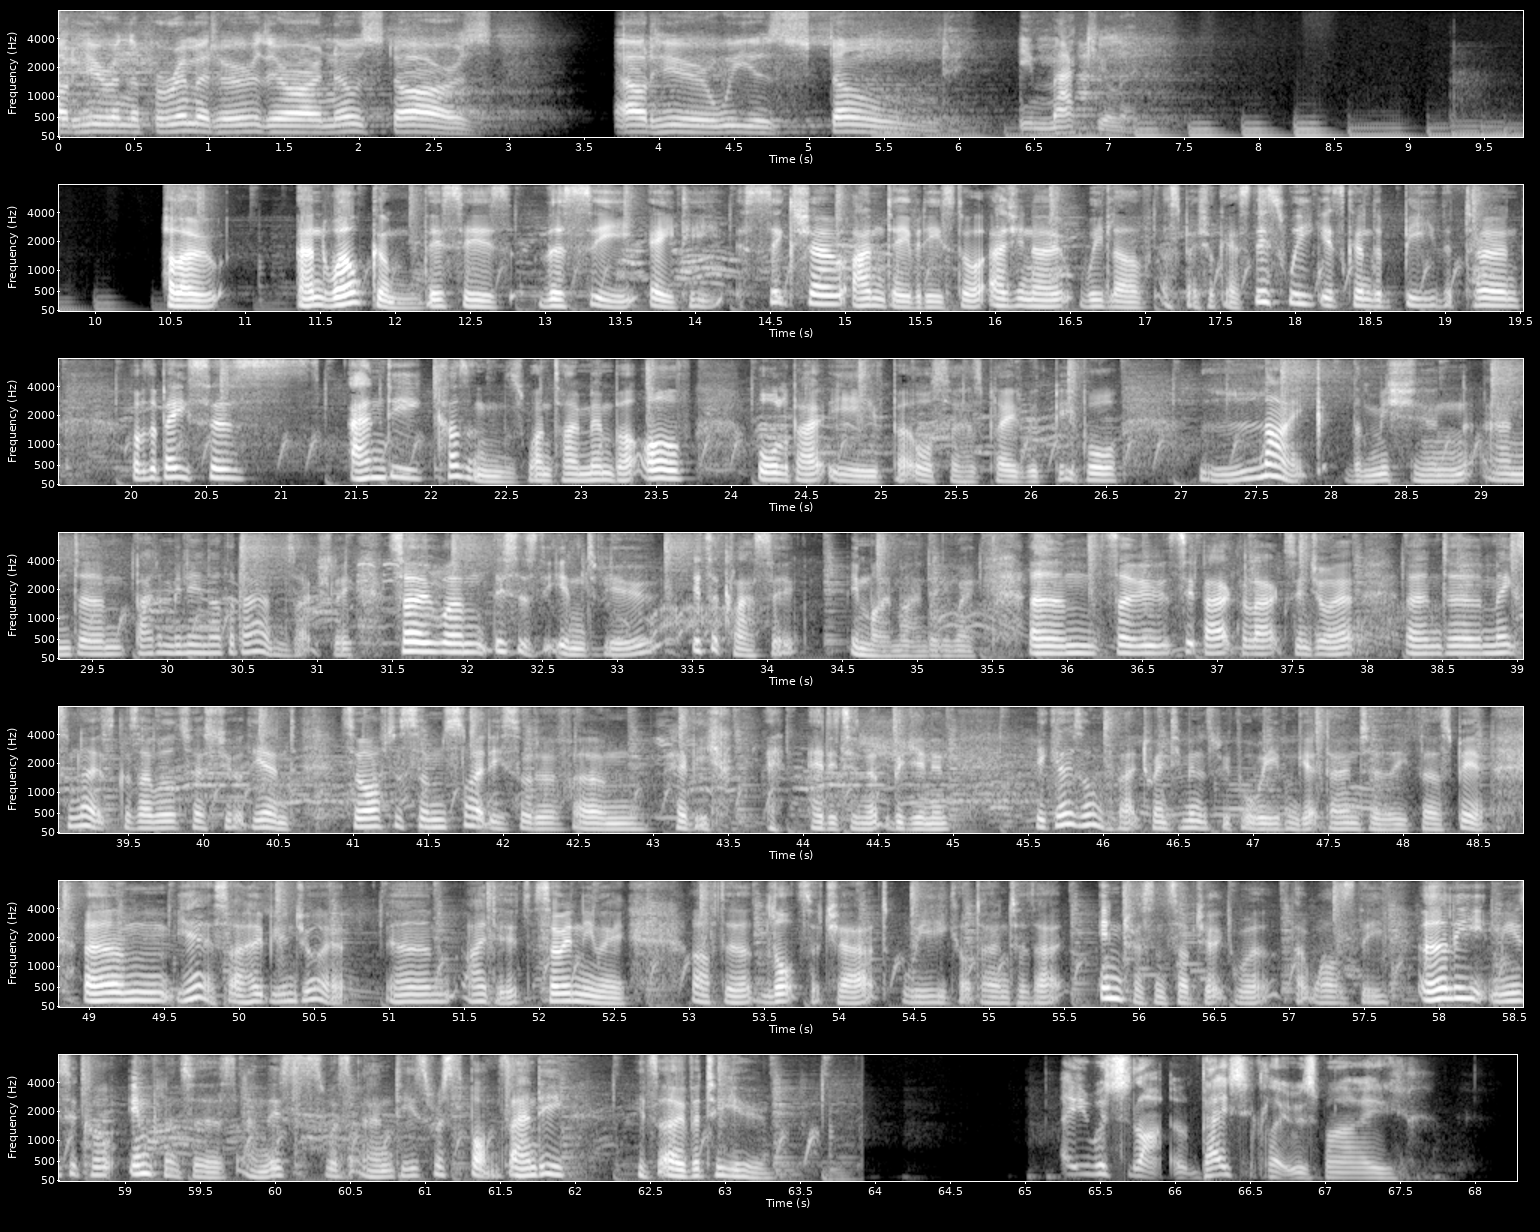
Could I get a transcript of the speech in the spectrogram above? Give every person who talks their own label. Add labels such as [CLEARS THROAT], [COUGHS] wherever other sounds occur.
Speaker 1: Out here in the perimeter, there are no stars. Out here, we is stoned, immaculate.
Speaker 2: Hello and welcome. This is the C86 show. I'm David Eastaugh. As you know, we love a special guest. This week it's going to be the turn of the bassist Andy Cousins, one time member of All About Eve, but also has played with people like The Mission and um, about a million other bands, actually. So, um, this is the interview. It's a classic, in my mind, anyway. Um, so, sit back, relax, enjoy it, and uh, make some notes because I will test you at the end. So, after some slightly sort of um, heavy [LAUGHS] editing at the beginning, it goes on for about 20 minutes before we even get down to the first bit. Um, yes, I hope you enjoy it. Um, I did. So, anyway, after lots of chat, we got down to that interesting subject that was the early musical influences, and this was Andy's response. Andy, it's over to you.
Speaker 3: It was like basically it was my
